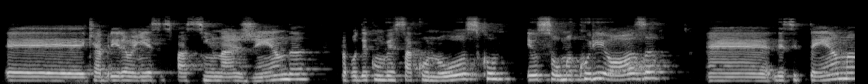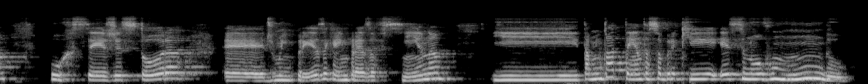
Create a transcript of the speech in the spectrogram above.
é, que abriram esse espacinho na agenda para poder conversar conosco. Eu sou uma curiosa é, desse tema, por ser gestora é, de uma empresa, que é a Empresa Oficina, e está muito atenta sobre que esse novo mundo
